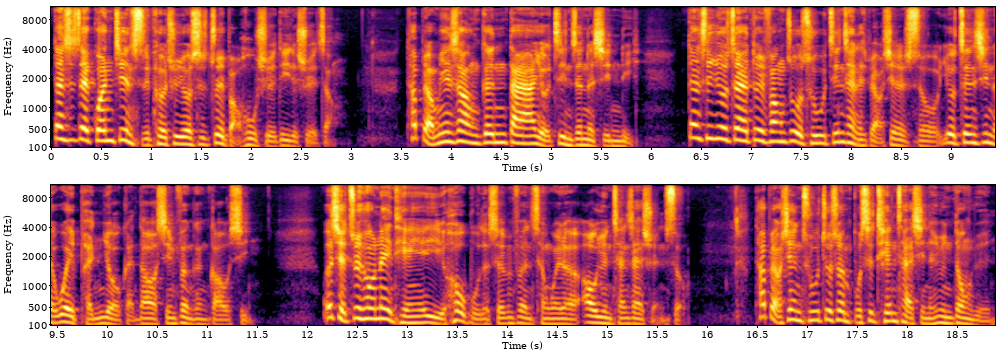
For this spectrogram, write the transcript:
但是在关键时刻却又是最保护学弟的学长。他表面上跟大家有竞争的心理，但是又在对方做出精彩的表现的时候，又真心的为朋友感到兴奋跟高兴。而且最后内田也以候补的身份成为了奥运参赛选手。他表现出就算不是天才型的运动员，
